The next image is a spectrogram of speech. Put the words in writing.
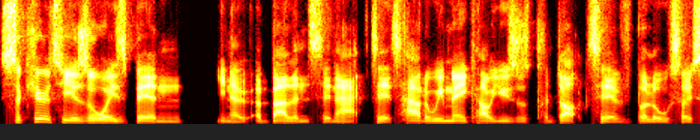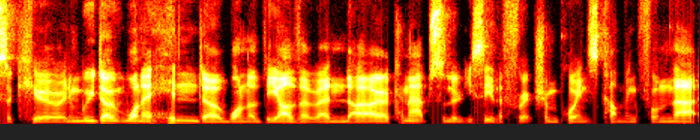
security has always been you know a balancing act. It's how do we make our users productive but also secure? And we don't want to hinder one or the other. And i can absolutely see the friction points coming from that.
